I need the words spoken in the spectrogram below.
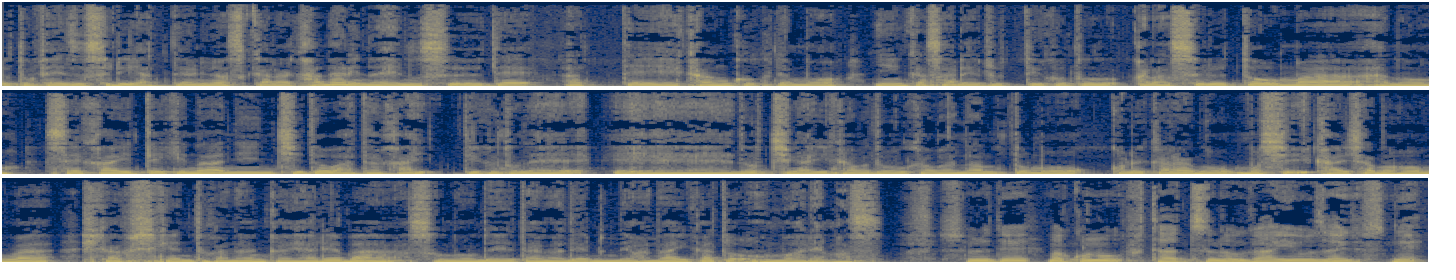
2とフェーズ3やっておりますから、かなりの N 数であって、韓国でも認可されるっていうことことからすると、まあ、あの、世界的な認知度は高いっていうことで、えー、どっちがいいかどうかは何とも、これからの、もし会社の方が比較試験とかなんかやれば、そのデータが出るんではないかと思われます。それで、まあ、この2つの外用剤ですね、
